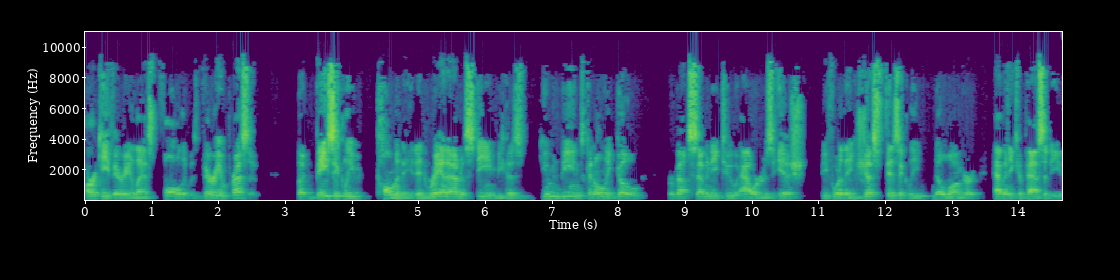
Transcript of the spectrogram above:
Kharkiv area last fall. That was very impressive, but basically culminated, ran out of steam because human beings can only go for about 72 hours-ish before they just physically no longer have any capacity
